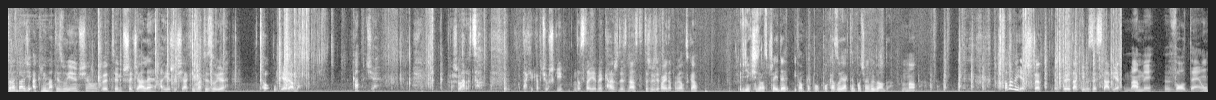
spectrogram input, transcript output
Coraz bardziej aklimatyzuję się w tym przedziale, a jeżeli się aklimatyzuję, to ubieram kapcie. Proszę bardzo. Takie kapciuszki dostajemy, każdy z nas. To też będzie fajna pamiątka. W niech się zaraz przejdę i Wam po, po, pokazuję, jak ten pociąg wygląda. No. Co mamy jeszcze w takim zestawie? Mamy wodę,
